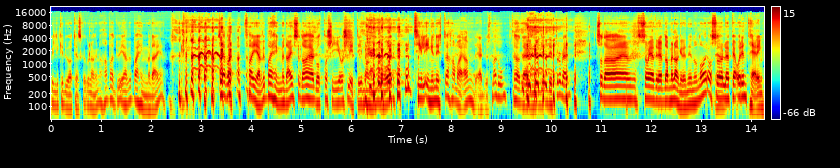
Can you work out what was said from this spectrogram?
vil ikke du at jeg skal gå langrenn? Han bare, du, jeg vil bare henge med deg, jeg. Så jeg bare, Far, jeg vil bare henge med deg. Så da har jeg gått på ski og slitt i mange, mange år til ingen nytte. Han bare, ja, men det er du som er dum. Det er ditt problem. Så, da, så jeg drev da med langrenn i noen år, og så løp jeg orientering.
